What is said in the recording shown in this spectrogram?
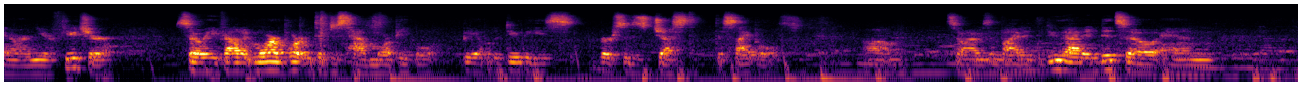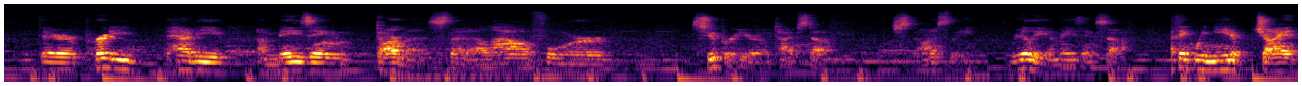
in our near future. So he found it more important to just have more people be able to do these versus just disciples. Um, so I was invited to do that and did so, and they're pretty heavy, amazing dharmas that allow for superhero type stuff. Just honestly, really amazing stuff. I think we need a giant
